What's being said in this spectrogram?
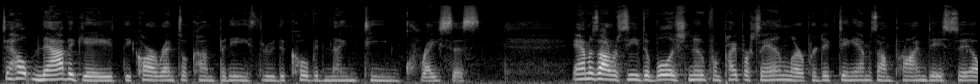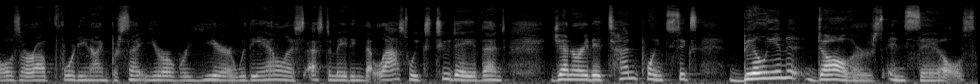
to help navigate the car rental company through the COVID 19 crisis. Amazon received a bullish note from Piper Sandler predicting Amazon Prime Day sales are up 49% year over year, with the analysts estimating that last week's two day event generated $10.6 billion in sales.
